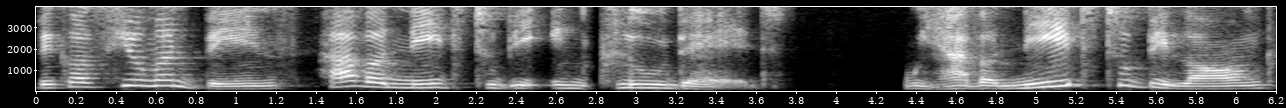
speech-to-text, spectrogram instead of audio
because human beings have a need to be included. We have a need to belong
